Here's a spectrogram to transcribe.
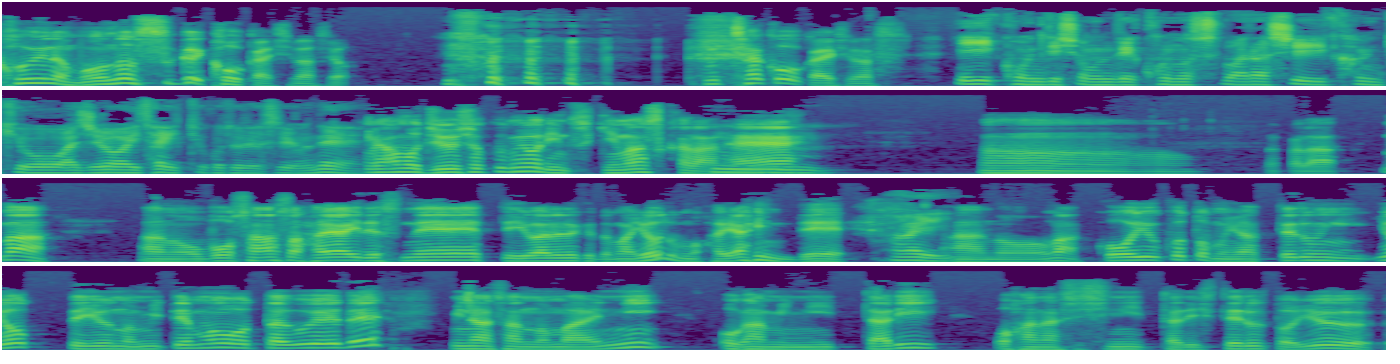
こういうのはものすごい後悔しますよ。むっちゃ後悔します。いいコンディションでこの素晴らしい環境を味わいたいということですよね。いや、もう住職冥利につきますからね。うん。だから、まあ、あの、お坊さん朝早いですねって言われるけど、まあ夜も早いんで、はい。あの、まあこういうこともやってるんよっていうのを見てもらった上で、皆さんの前に拝みに行ったり、お話ししに行ったりしてるという、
